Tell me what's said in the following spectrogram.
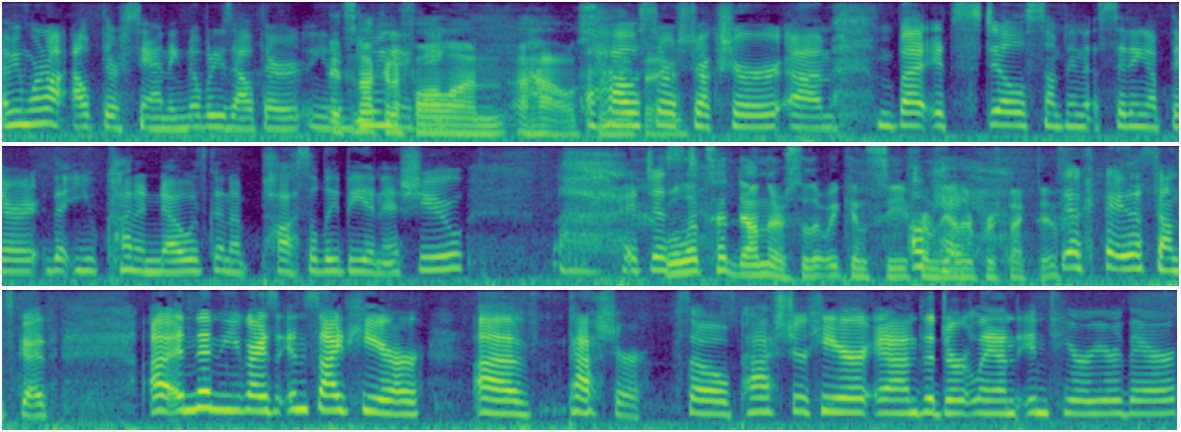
I mean, we're not out there standing. Nobody's out there. You know, It's not going to fall on a house. a or house or a structure, um, but it's still something that's sitting up there that you kind of know is going to possibly be an issue. It just Well, let's head down there so that we can see from Okay. the other perspective. Okay, that sounds good. Uh, and then you guys inside here, uh, pasture. So pasture here and the dirtland interior there.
